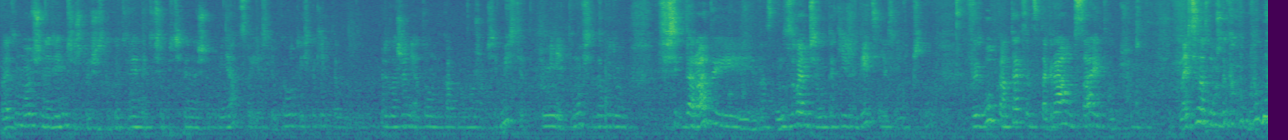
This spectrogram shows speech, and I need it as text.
Поэтому мы очень надеемся, что через какое-то время это все постепенно начнет меняться. Если у кого-то есть какие-то предложения о том, как мы можем все вместе это поменять, то мы всегда будем всегда рады и нас, называемся мы такие же дети, если только что. Фейсбук, ВКонтакте, Инстаграм, сайт, в общем. Найти нас можно как угодно.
